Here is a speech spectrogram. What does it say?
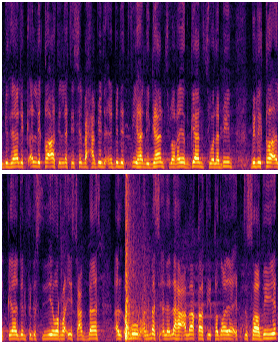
بذلك. اللقاءات التي سمح بنت فيها لجانس وغير جانس ولبيد بلقاء القيادة الفلسطينية والرئيس عباس الأمور المسألة لها علاقة في قضايا اقتصادية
